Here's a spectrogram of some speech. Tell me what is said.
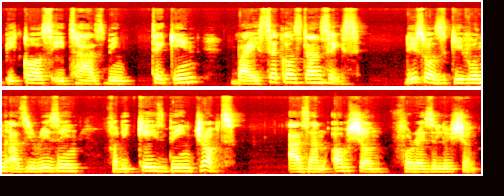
because it has been taken by circumstances. This was given as a reason for the case being dropped as an option for resolution.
